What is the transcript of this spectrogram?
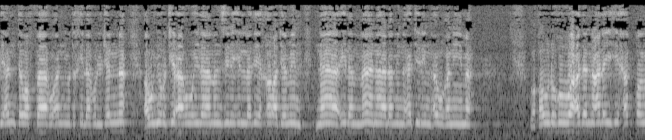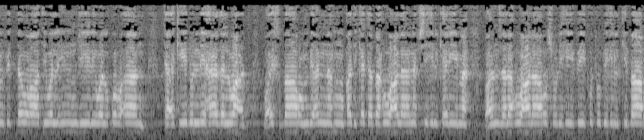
بأن توفاه أن يدخله الجنة أو يرجعه إلى منزله الذي خرج منه نائلا ما نال من أجر أو غنيمة. وقوله وعدا عليه حقا في التوراة والإنجيل والقرآن تأكيد لهذا الوعد. وإخبار بأنه قد كتبه على نفسه الكريمة وأنزله على رسله في كتبه الكبار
